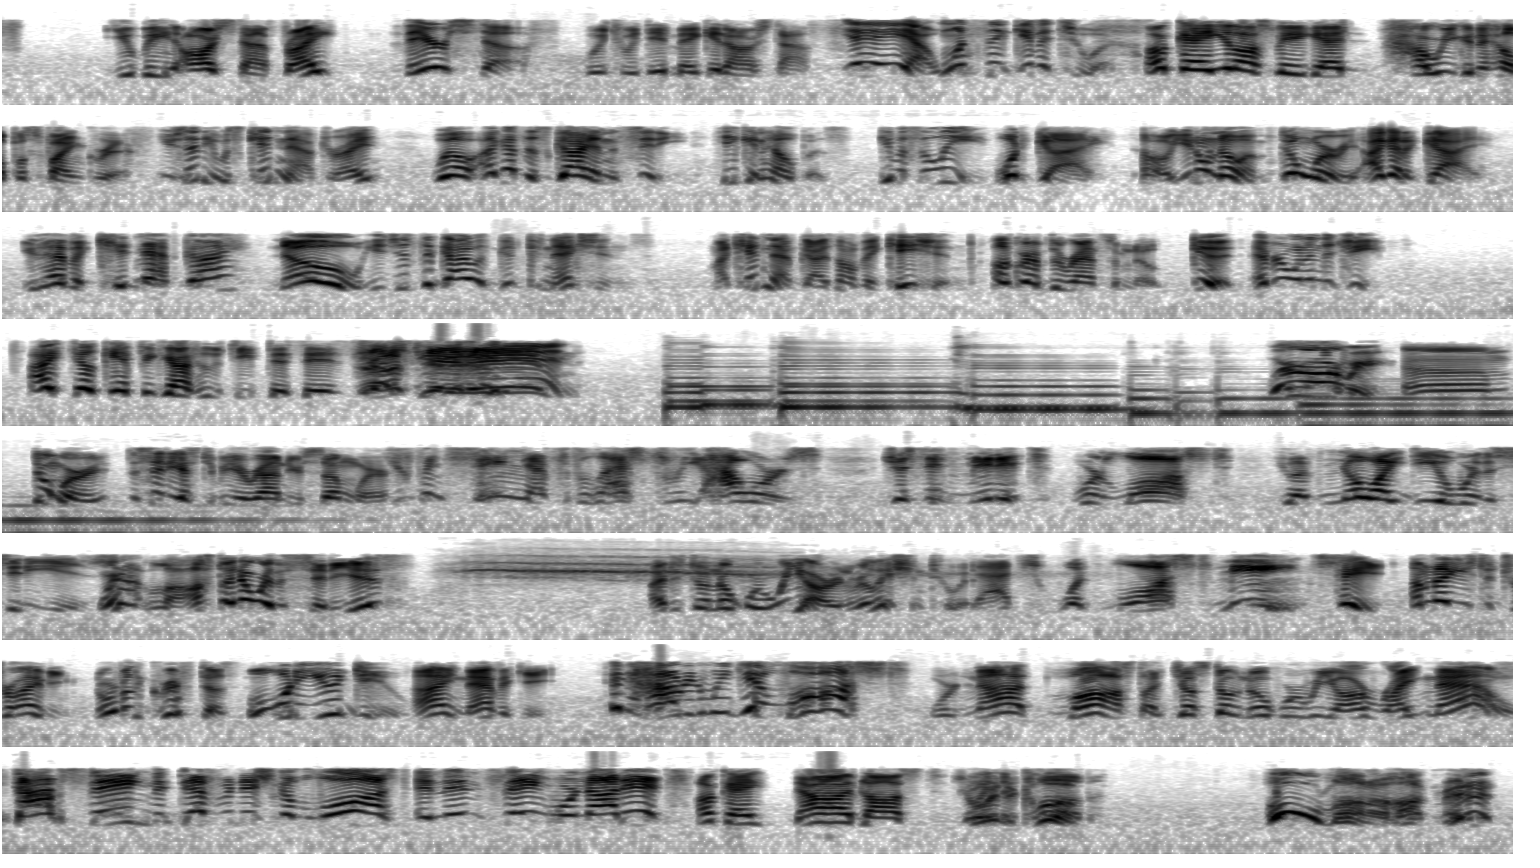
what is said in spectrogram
you mean our stuff, right? Their stuff. Which we did make it our stuff. Yeah, yeah, yeah. Once they give it to us. Okay, you lost me again. How are you going to help us find Grif? You said he was kidnapped, right? Well, I got this guy in the city. He can help us. Give us a lead. What guy? Oh, you don't know him. Don't worry. I got a guy. You have a kidnapped guy? No, he's just a guy with good connections. My kidnapped guy's on vacation. I'll grab the ransom note. Good. Everyone in the Jeep. I still can't figure out whose Jeep this is. Just get kidding. in. Where are we? Um, don't worry. The city has to be around here somewhere. You've been saying that for the last three hours. Just admit it. We're lost. You have no idea where the city is. We're not lost. I know where the city is. I just don't know where we are in relation to it. That's what lost means. Hey, I'm not used to driving. Normally Grif does. Well, what do you do? I navigate. Then how did we get lost? We're not lost. I just don't know where we are right now. Stop saying the definition of lost and then saying we're not it. Okay, now I'm lost. Join the club. Hold on a hot minute.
